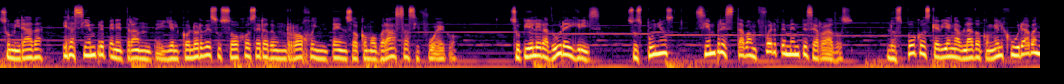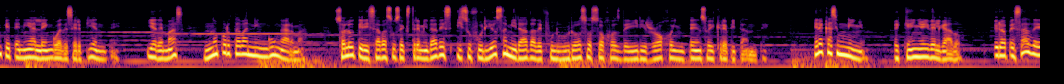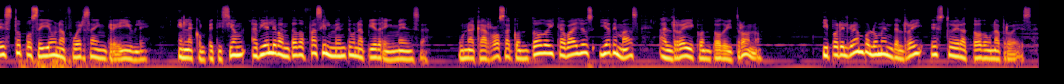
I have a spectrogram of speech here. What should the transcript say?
Su mirada era siempre penetrante y el color de sus ojos era de un rojo intenso como brasas y fuego. Su piel era dura y gris, sus puños siempre estaban fuertemente cerrados. Los pocos que habían hablado con él juraban que tenía lengua de serpiente y además no portaba ningún arma. Solo utilizaba sus extremidades y su furiosa mirada de fulgurosos ojos de iris rojo intenso y crepitante. Era casi un niño, pequeño y delgado, pero a pesar de esto poseía una fuerza increíble. En la competición había levantado fácilmente una piedra inmensa, una carroza con todo y caballos y además al rey con todo y trono. Y por el gran volumen del rey esto era todo una proeza.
